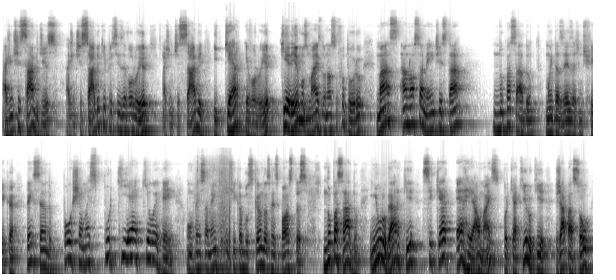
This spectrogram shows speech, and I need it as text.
a gente sabe disso, a gente sabe que precisa evoluir, a gente sabe e quer evoluir, queremos mais do nosso futuro, mas a nossa mente está no passado. Muitas vezes a gente fica pensando, poxa, mas por que é que eu errei? Um pensamento que fica buscando as respostas no passado, em um lugar que sequer é real mais, porque aquilo que já passou,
